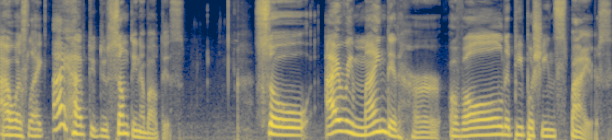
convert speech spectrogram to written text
i was like i have to do something about this so I reminded her of all the people she inspires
